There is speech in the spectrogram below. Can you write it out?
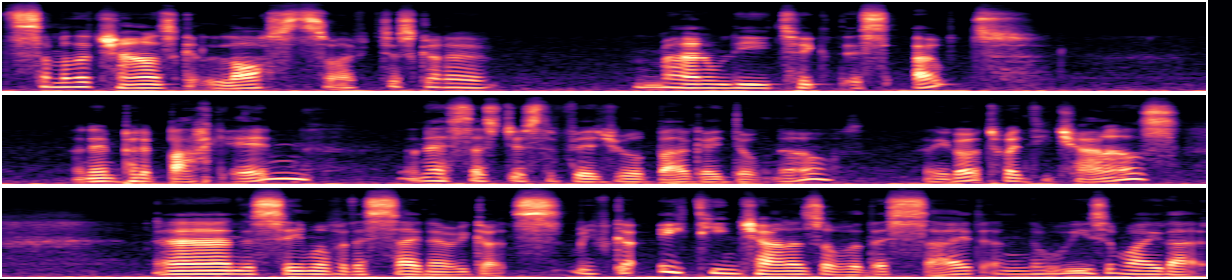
some of the channels get lost, so I've just got to manually take this out and then put it back in. Unless that's just a visual bug, I don't know. There you go, 20 channels. and the same over this side now we've got we've got 18 channels over this side and the reason why that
